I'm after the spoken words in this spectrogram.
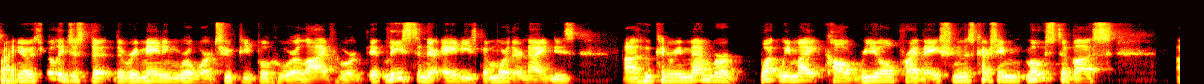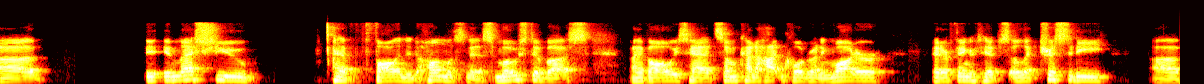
Right. you know it's really just the the remaining world war ii people who are alive who are at least in their 80s but more their 90s uh, who can remember what we might call real privation in this country most of us uh, unless you have fallen into homelessness. Most of us have always had some kind of hot and cold running water at our fingertips, electricity, uh,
